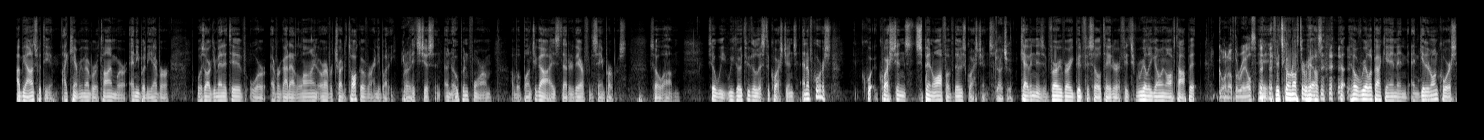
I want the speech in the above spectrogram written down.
I'll be honest with you, I can't remember a time where anybody ever was argumentative or ever got out of line or ever tried to talk over anybody. Right. It's just an, an open forum of a bunch of guys that are there for the same purpose. So, um, so we, we go through the list of questions, and of course, qu- questions spin off of those questions. gotcha Kevin is a very very good facilitator. If it's really going off topic, going off the rails if it's going off the rails, he'll, he'll reel it back in and, and get it on course.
